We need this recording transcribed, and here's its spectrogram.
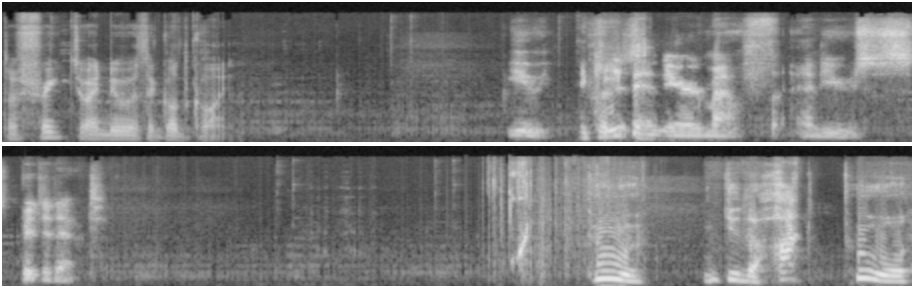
The freak do I do with a gold coin? You, You put keep it, it. in your mouth and you spit it out. Two. Do the hawk tuah.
